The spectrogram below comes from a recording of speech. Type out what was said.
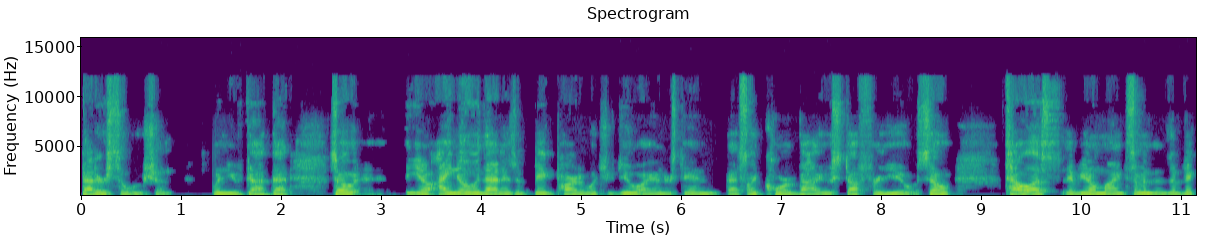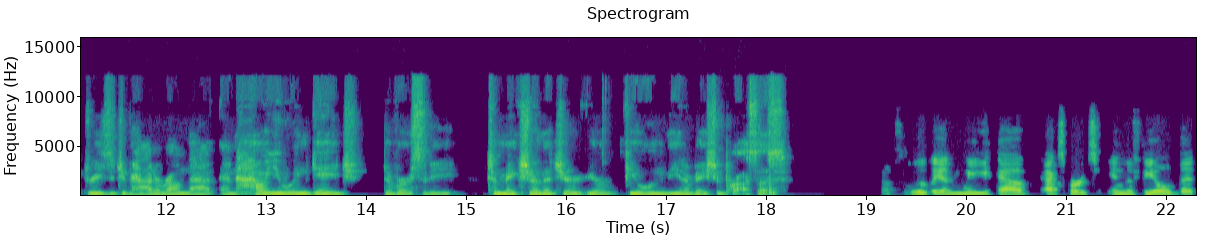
better solution when you've got that. So you know, I know that is a big part of what you do. I understand that's like core value stuff for you. So tell us, if you don't mind, some of the, the victories that you've had around that and how you engage diversity to make sure that you're you're fueling the innovation process. Absolutely. And we have experts in the field that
